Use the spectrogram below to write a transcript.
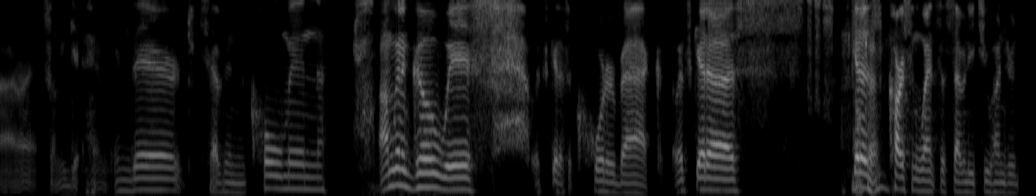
All right, so let me get him in there. Tevin Coleman. I'm gonna go with. Let's get us a quarterback. Let's get us. Let's get us Carson Wentz at 7,200.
